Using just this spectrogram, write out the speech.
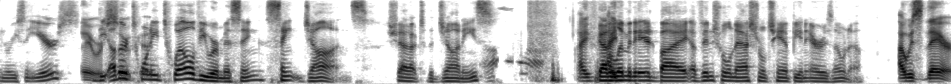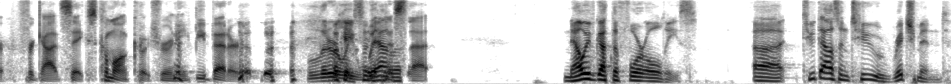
in recent years. They were The so other good. 2012 you were missing, St. John's. Shout out to the Johnnies. I Got I, eliminated by eventual national champion Arizona. I was there for God's sakes. Come on, Coach Rooney, be better. Literally so now- witnessed that. Now we've got the four oldies. Uh, 2002 Richmond,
